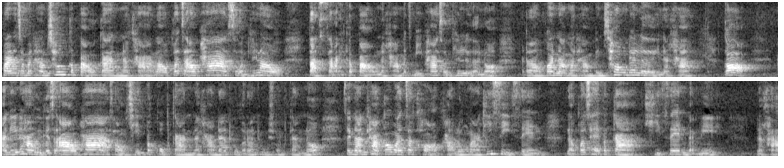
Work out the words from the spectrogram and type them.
ปาเราจะมาทำช่องกระเป๋ากันนะคะ เราก็จะเอาผ้าส่วนที่เราตัดสายกระเป๋านะคะ มันจะมีผ้าส่วนที่เหลือเนาะเราก็นำมาทำเป็นช่องได้เลยนะคะ ก็ อันนี้นะคะอุ๋ยก็จะเอาผ้า 2 ชิ้นประกบกันนะคะ ด้านถูกกับด้านถูกชนกันเนาะ จากนั้นค่ะก็วัดจากขอบค่ะลงมาที่ 4 เซน แล้วก็ใช้ปากกาขีดเส้นแบบนี้นะคะ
